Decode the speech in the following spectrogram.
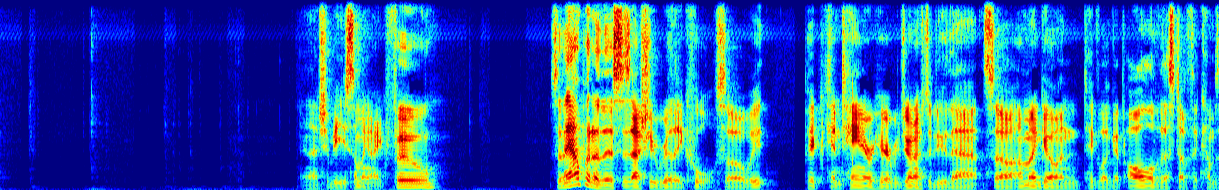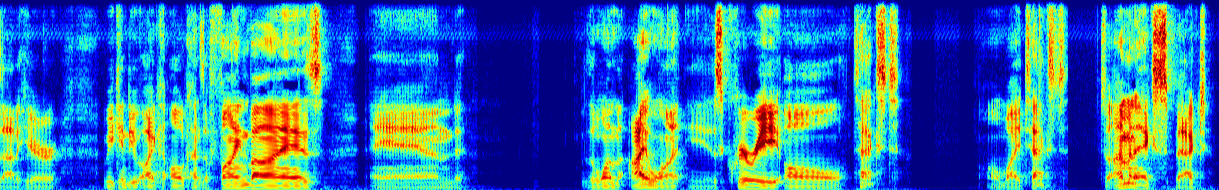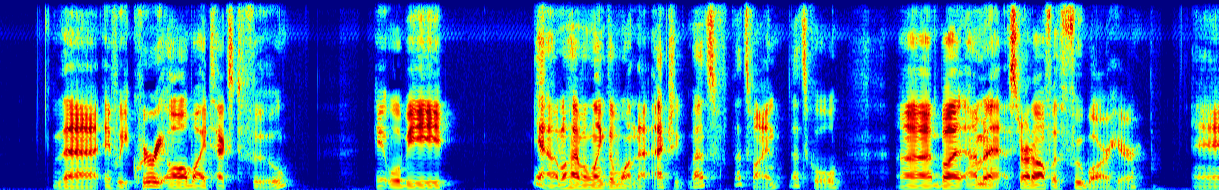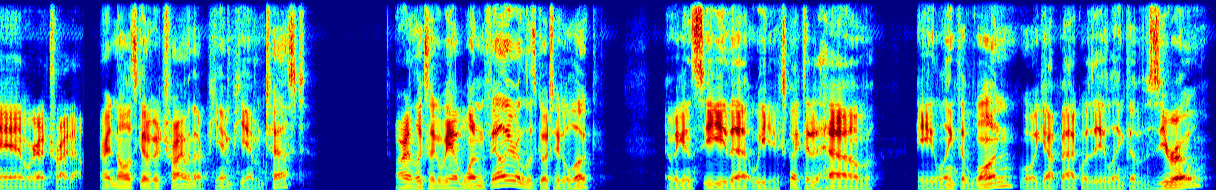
And that should be something like foo. So the output of this is actually really cool. So we picked container here, but you don't have to do that. So I'm going to go and take a look at all of the stuff that comes out of here. We can do all kinds of find buys. and the one that I want is query all text, all by text. So I'm going to expect that if we query all by text foo, it will be, yeah, it'll have a length of one. That actually, that's that's fine. That's cool. Uh, but I'm going to start off with foobar here and we're to try it out. All right, now let's give it a try with our pnpm test. All right, looks like we have one failure. Let's go take a look. And we can see that we expected to have a length of one. What we got back was a length of zero.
